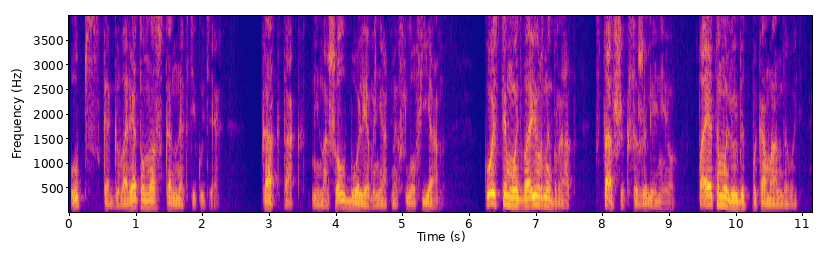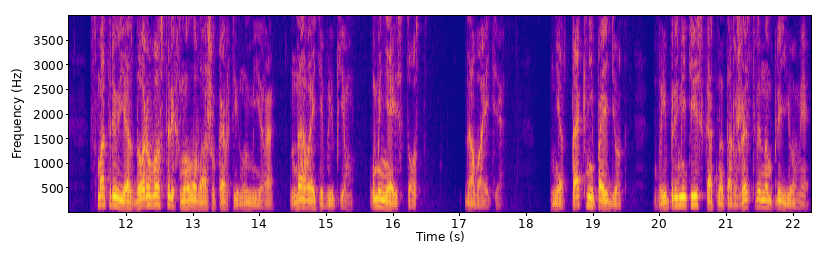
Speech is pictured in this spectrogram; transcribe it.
Упс, как говорят у нас в Коннектикуте. Как так? Не нашел более внятных слов Ян. Костя мой двоюродный брат, старший, к сожалению, поэтому любит покомандовать. Смотрю, я здорово встряхнула вашу картину мира. Давайте выпьем. У меня есть тост. Давайте. Нет, так не пойдет. Вы примитесь, как на торжественном приеме.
